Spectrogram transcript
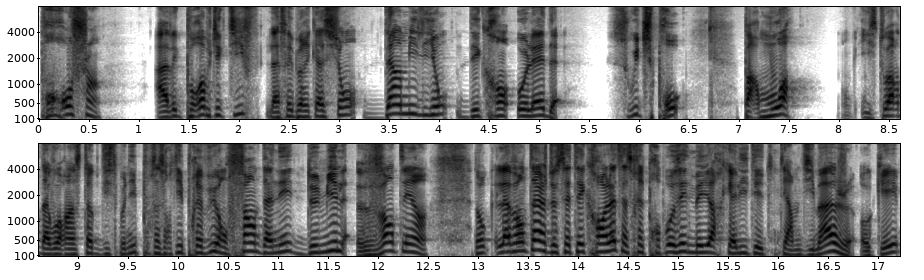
prochain, avec pour objectif la fabrication d'un million d'écrans OLED Switch Pro par mois donc, histoire d'avoir un stock disponible pour sa sortie prévue en fin d'année 2021. Donc, l'avantage de cet écran LED, ça serait de proposer une meilleure qualité en termes d'image. Ok. Il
